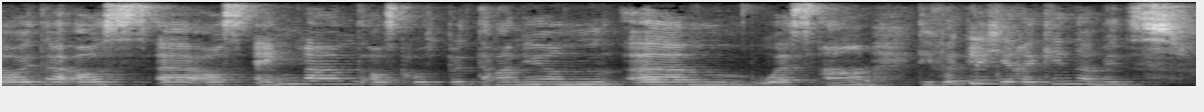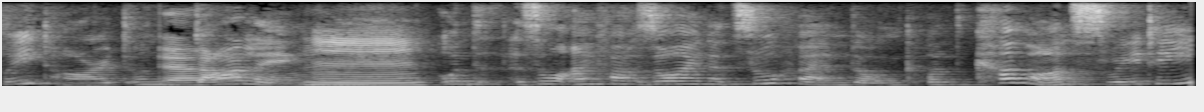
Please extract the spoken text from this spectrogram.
Leute aus, äh, aus England, aus Großbritannien, ähm, USA, die wirklich ihre Kinder mit Sweetheart und Ja. Darling und so einfach so eine Zuwendung und Come on, Sweetie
